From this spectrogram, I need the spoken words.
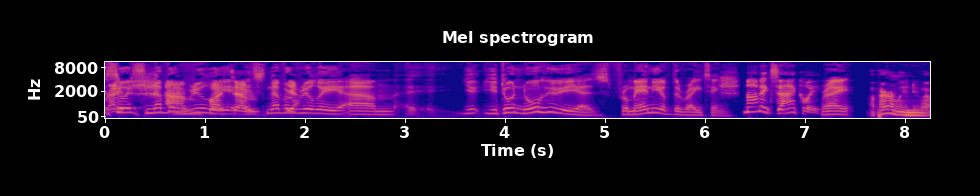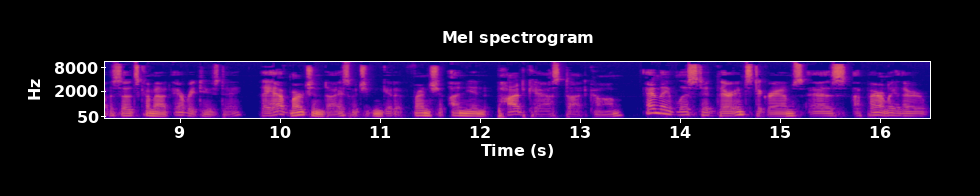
right? so it's never Um, really, but, um, it's never yeah. really, um, you, you don't know who he is from any of the writing. Not exactly. Right. Apparently, new episodes come out every Tuesday. They have merchandise, which you can get at FriendshipOnionPodcast.com. And they've listed their Instagrams as apparently their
